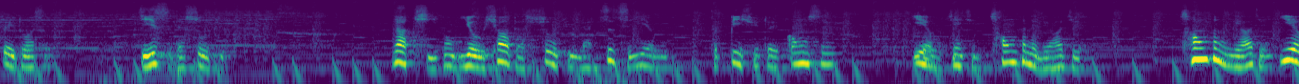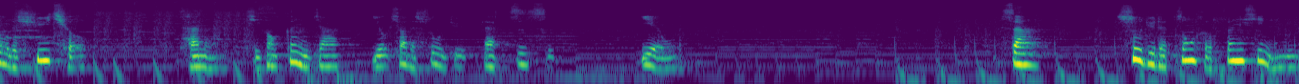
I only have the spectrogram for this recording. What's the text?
最多是及时的数据。要提供有效的数据来支持业务，则必须对公司业务进行充分的了解，充分了解业务的需求，才能提供更加有效的数据来支持业务。三、数据的综合分析能力，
